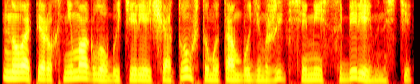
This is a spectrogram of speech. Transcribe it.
Но, во-первых, не могло быть и речи о том, что мы там будем жить все месяцы беременности.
